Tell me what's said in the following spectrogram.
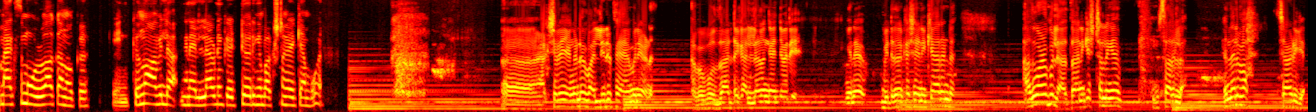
മാക്സിമം ഒഴിവാക്കാൻ നോക്ക്. എനിക്കൊന്നും ആവില്ല. ഇങ്ങനെ എല്ലാവരും കെട്ടി ഒരുങ്ങി ഭക്ഷണം കഴിക്കാൻ പോകാൻ. ആക്ച്വലി ഞങ്ങളുടെ വലിയൊരു ഫാമിലിയാണ്. അപ്പൊ പുതുതായിട്ട് കല്യാണം കഴിഞ്ഞവര് ഇങ്ങനെ വിരുന്നൊക്കെ ക്ഷണിക്കാറുണ്ട്. അത് കുഴപ്പമില്ല. തനിക്ക് ഇഷ്ടമല്ലെങ്കിൽ സാറില്ല എന്നാലും വാ ചാടിക്കാം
